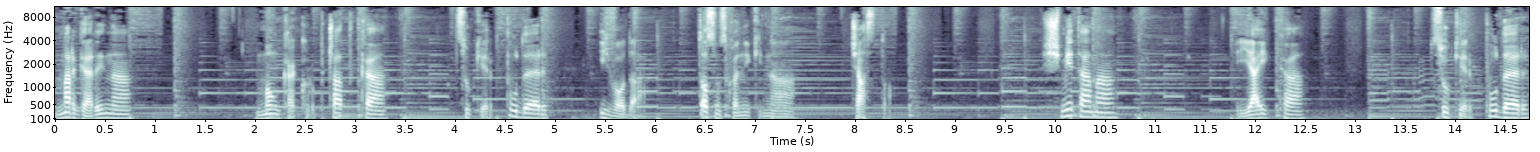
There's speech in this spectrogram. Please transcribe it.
Margaryna, mąka krupczatka, cukier puder i woda. To są składniki na ciasto. Śmietana, jajka, cukier puder,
